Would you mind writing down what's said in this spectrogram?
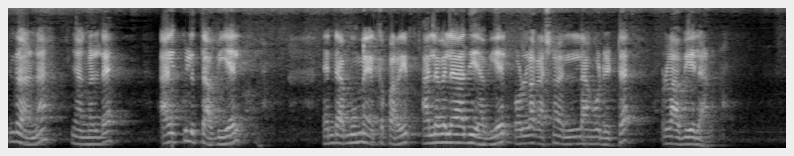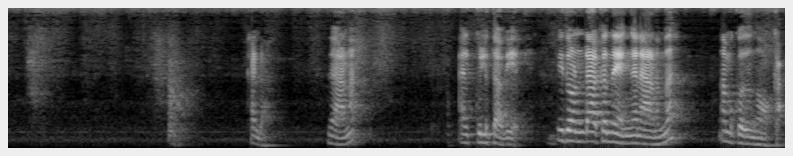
ഇതാണ് ഞങ്ങളുടെ അൽക്കുലത്ത് അവിയൽ എന്റെ അമ്മൂമ്മയൊക്കെ പറയും അലവലാതി അവിയൽ. ഉള്ള കഷ്ണം എല്ലാം കൂടി ഇട്ട് ഉള്ള അവിയലാണ്. കണ്ടോ? ഇതാണ് അൽക്കുലത്ത് അവിയൽ ഇതുണ്ടാക്കുന്നത് എങ്ങനെയാണെന്ന് നമുക്കൊന്ന് നോക്കാം.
